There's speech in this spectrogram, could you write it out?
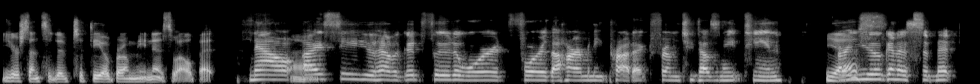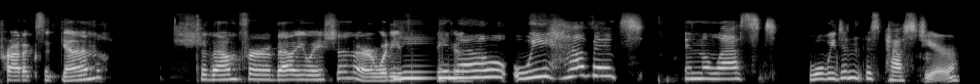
you're sensitive to theobromine as well. But now um, I see you have a good food award for the Harmony product from 2018. Yes. Are you going to submit products again? to them for evaluation or what do you you know we haven't in the last well we didn't this past year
